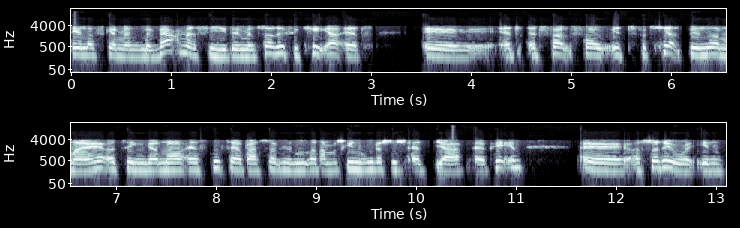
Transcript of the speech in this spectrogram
eller skal man lade være med at sige det, men så risikerer, at, øh, at, at folk får et forkert billede af mig og tænker, når Astrid ser bare sådan ud, og der er måske nogen, der synes, at jeg er pæn. Øh, og så er det jo en,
